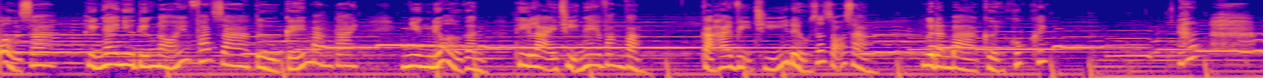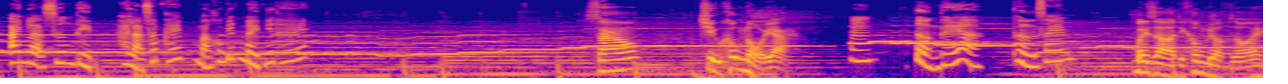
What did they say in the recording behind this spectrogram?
ở xa thì nghe như tiếng nói phát ra từ kế mang tai. Nhưng nếu ở gần thì lại chỉ nghe văng vẳng. Cả hai vị trí đều rất rõ ràng. Người đàn bà cười khúc khích Anh là xương thịt hay là sắt thép mà không biết mệt như thế? Sao? Chịu không nổi à? Ừ, tưởng thế à? Thử xem. Bây giờ thì không được rồi.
